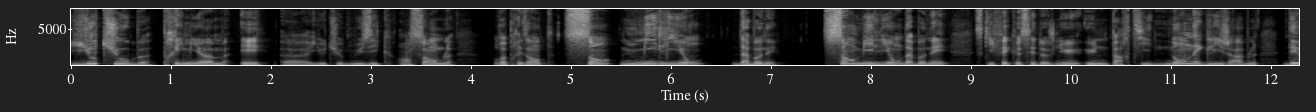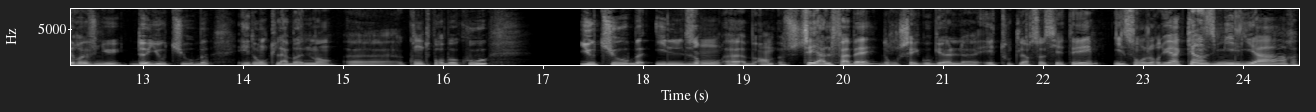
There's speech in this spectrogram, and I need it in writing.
YouTube Premium et euh, YouTube Music ensemble représentent 100 millions d'abonnés. 100 millions d'abonnés, ce qui fait que c'est devenu une partie non négligeable des revenus de YouTube, et donc l'abonnement euh, compte pour beaucoup. YouTube, ils ont, euh, chez Alphabet, donc chez Google et toutes leurs sociétés, ils sont aujourd'hui à 15 milliards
